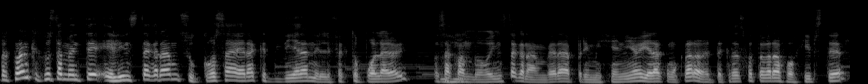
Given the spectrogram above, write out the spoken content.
¿Recuerdan que justamente el Instagram, su cosa era que dieran el efecto Polaroid? O sea, cuando Instagram era primigenio y era como, claro, te creas fotógrafo hipster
